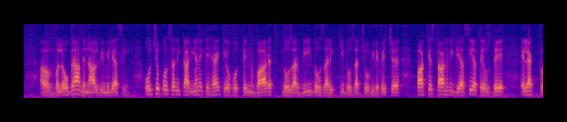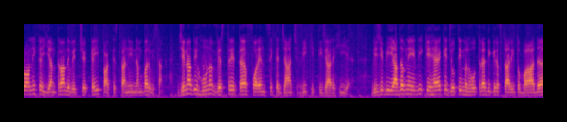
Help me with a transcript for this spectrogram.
ਵਲੋਗਰਾਂ ਦੇ ਨਾਲ ਵੀ ਮਿਲਿਆ ਸੀ। ਉੱਚ ਪੁਲਿਸ ਅਧਿਕਾਰੀਆਂ ਨੇ ਕਿਹਾ ਕਿ ਉਹ ਤਿੰਨ ਵਾਰ 2020 2021 2024 ਦੇ ਵਿੱਚ ਪਾਕਿਸਤਾਨ ਵੀ ਗਿਆ ਸੀ ਅਤੇ ਉਸਦੇ ਇਲੈਕਟ੍ਰੋਨਿਕ ਯੰਤਰਾਂ ਦੇ ਵਿੱਚ ਕਈ ਪਾਕਿਸਤਾਨੀ ਨੰਬਰ ਵੀ ਸਨ। ਜਿਨ੍ਹਾਂ ਦੀ ਹੁਣ ਵਿਸਤ੍ਰਿਤ ਫੋਰੈਂਸਿਕ ਜਾਂਚ ਵੀ ਕੀਤੀ ਜਾ ਰਹੀ ਹੈ। ਡੀਜੀਪੀ ਯਾਦਵ ਨੇ ਇਹ ਵੀ ਕਿਹਾ ਕਿ ਜੋਤੀ ਮਲਹੋਤਰਾ ਦੀ ਗ੍ਰਿਫਤਾਰੀ ਤੋਂ ਬਾਅਦ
